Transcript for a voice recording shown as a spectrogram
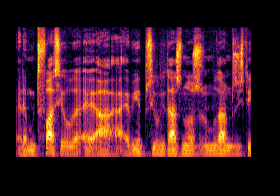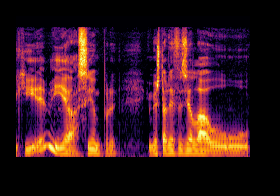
era muito fácil, eh, há, havia possibilidades de nós mudarmos isto aqui, e há sempre, em vez de estar a fazer lá o, o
